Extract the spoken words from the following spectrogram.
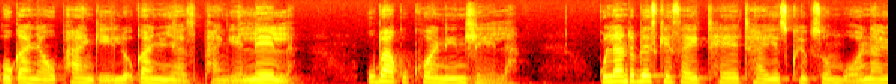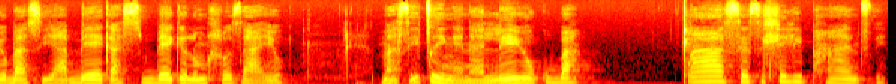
okanye awuphangeli okanye uyaziphangelela uba kukhona indlela. Kulaa nto besikhe sayithetha yesikhwebu sombona yoba siyabeka sibeke lo mhlozayo masicinge nale yokuba xa sesihleli phantsi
